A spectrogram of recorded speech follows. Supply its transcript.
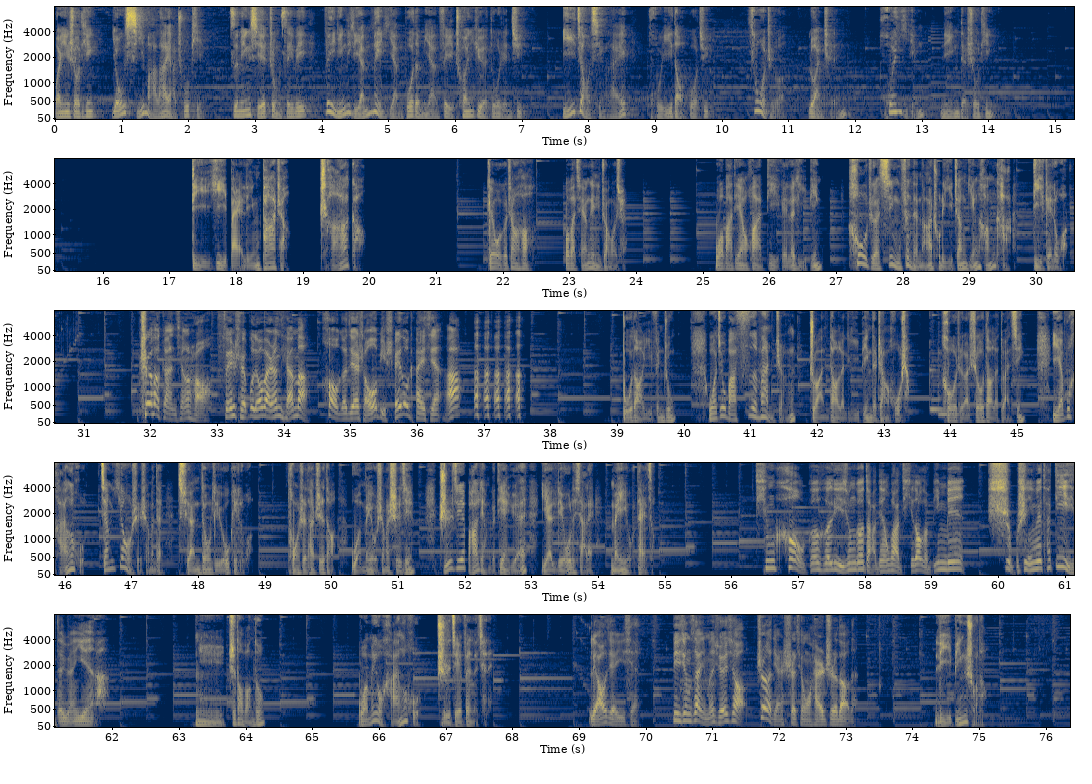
欢迎收听由喜马拉雅出品，子明携众 CV 为您联袂演播的免费穿越多人剧《一觉醒来回到过去》，作者：乱臣。欢迎您的收听。第一百零八章，查岗。给我个账号，我把钱给你转过去。我把电话递给了李斌，后者兴奋的拿出了一张银行卡。递给了我，这感情好，肥水不流外人田吧？浩哥接手，我比谁都开心啊！不到一分钟，我就把四万整转到了李斌的账户上，后者收到了短信，也不含糊，将钥匙什么的全都留给了我。同时，他知道我没有什么时间，直接把两个店员也留了下来，没有带走。听浩哥和立军哥打电话提到了彬彬。是不是因为他弟弟的原因啊？你知道王东？我没有含糊，直接问了起来。了解一些，毕竟在你们学校，这点事情我还是知道的。李斌说道：“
